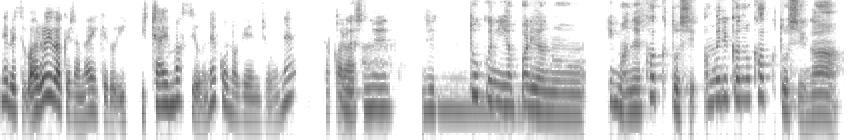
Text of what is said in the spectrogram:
ね、別に悪いわけじゃないけどいいちゃいますよねこの現状ね。だからですね。で特にやっぱりあの今ね各都市アメリカの各都市が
